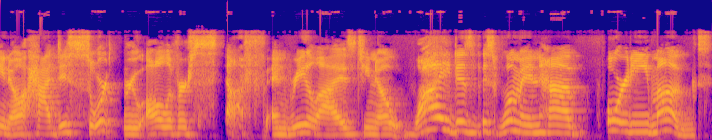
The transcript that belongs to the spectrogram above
you know, had to sort through all of her stuff and realized, you know, why does this woman have 40 mugs?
